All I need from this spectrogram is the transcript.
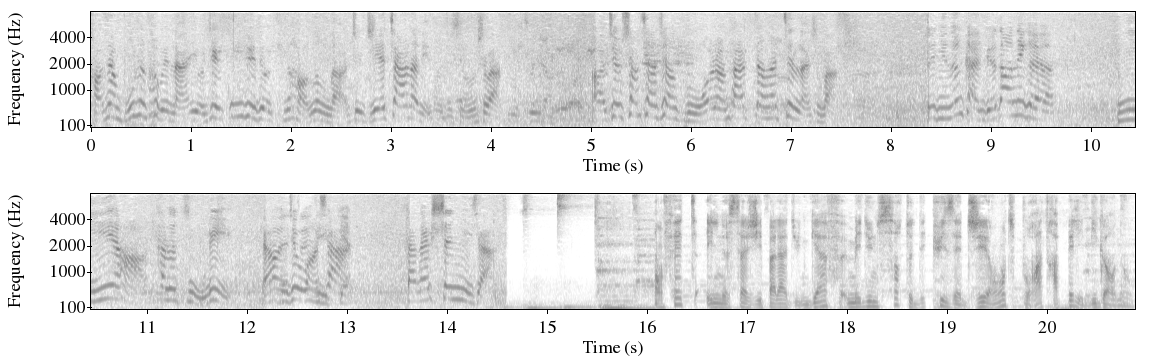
好像不是特别难，有这工具就挺好弄的，就直接扎在里头就行了，是吧？啊，就上下这样磨，让它让它进来，是吧？对，你能感觉到那个泥啊，它的阻力，然后你就往下大概伸一下。En fait, il ne s'agit pas là d'une gaffe, mais d'une sorte d'épuisette géante pour attraper les bigorneaux.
